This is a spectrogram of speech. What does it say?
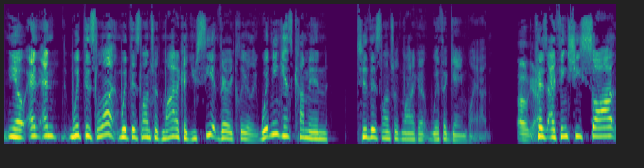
You know, and and with this lunch with this lunch with Monica, you see it very clearly. Whitney has come in to this lunch with Monica with a game plan Oh yeah. because I think she saw,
